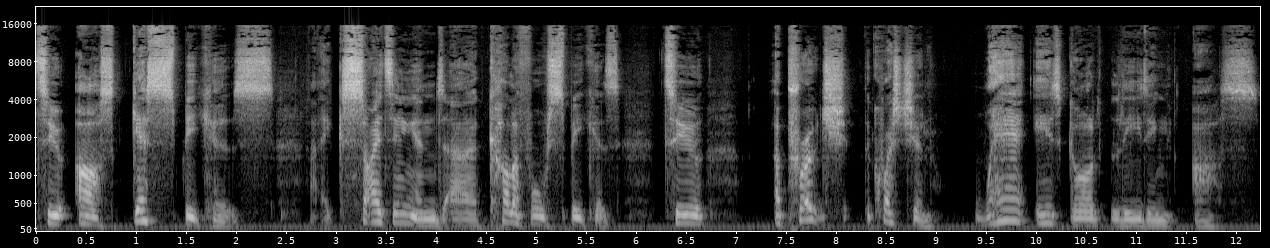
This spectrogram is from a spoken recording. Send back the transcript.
to ask guest speakers, uh, exciting and uh, colourful speakers, to approach the question where is God leading us?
